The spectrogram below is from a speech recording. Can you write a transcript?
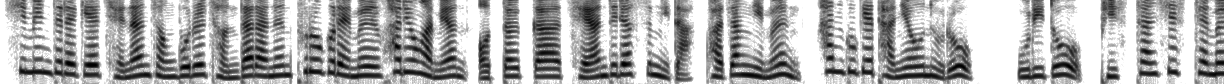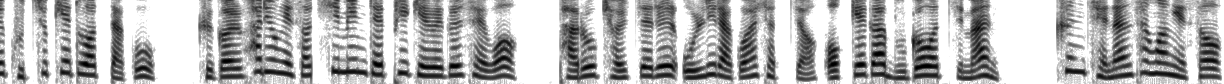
시민들에게 재난 정보를 전달하는 프로그램을 활용하면 어떨까 제안드렸습니다. 과장님은 한국에 다녀온 후로 우리도 비슷한 시스템을 구축해 두었다고 그걸 활용해서 시민 대피 계획을 세워 바로 결제를 올리라고 하셨죠. 어깨가 무거웠지만 큰 재난 상황에서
